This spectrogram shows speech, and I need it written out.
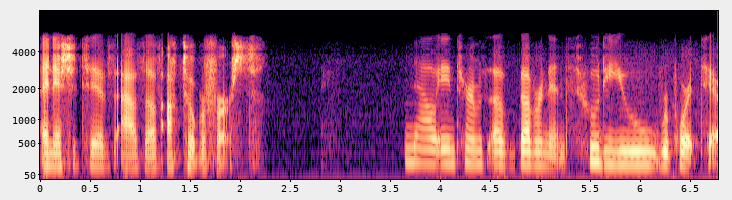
initiatives as of October 1st. Now, in terms of governance, who do you report to?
